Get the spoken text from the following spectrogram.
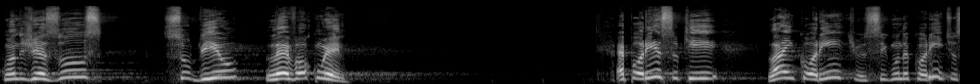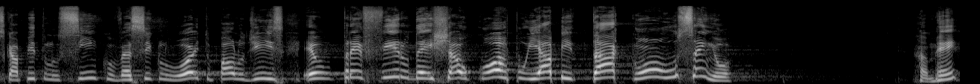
Quando Jesus subiu, levou com ele. É por isso que Lá em Coríntios, 2 Coríntios capítulo 5, versículo 8, Paulo diz: Eu prefiro deixar o corpo e habitar com o Senhor. Amém?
